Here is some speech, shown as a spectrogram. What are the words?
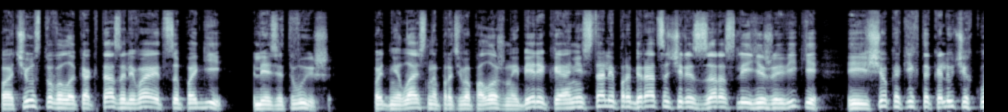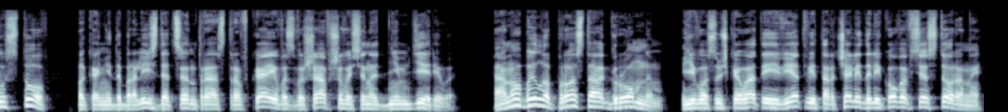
Почувствовала, как та заливает сапоги, лезет выше. Поднялась на противоположный берег, и они стали пробираться через заросли ежевики и еще каких-то колючих кустов, пока не добрались до центра островка и возвышавшегося над ним дерева. Оно было просто огромным. Его сучковатые ветви торчали далеко во все стороны.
